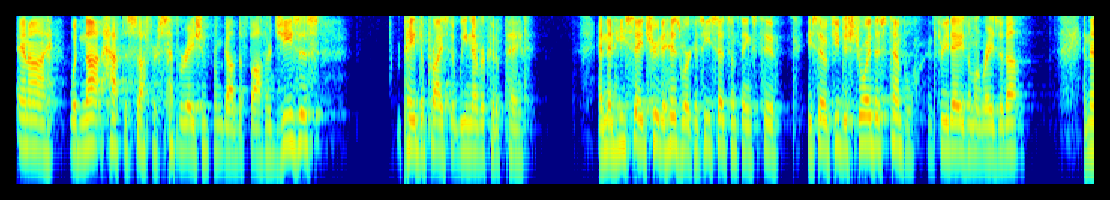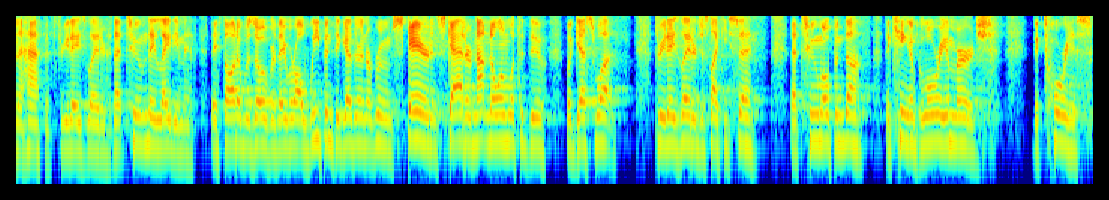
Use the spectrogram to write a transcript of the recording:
and I would not have to suffer separation from God the Father. Jesus paid the price that we never could have paid. And then he stayed true to his word because he said some things too. He said, If you destroy this temple in three days, I'm going to raise it up. And then it happened. Three days later, that tomb they laid him in, they thought it was over. They were all weeping together in a room, scared and scattered, not knowing what to do. But guess what? Three days later, just like he said, that tomb opened up. The King of Glory emerged, victorious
